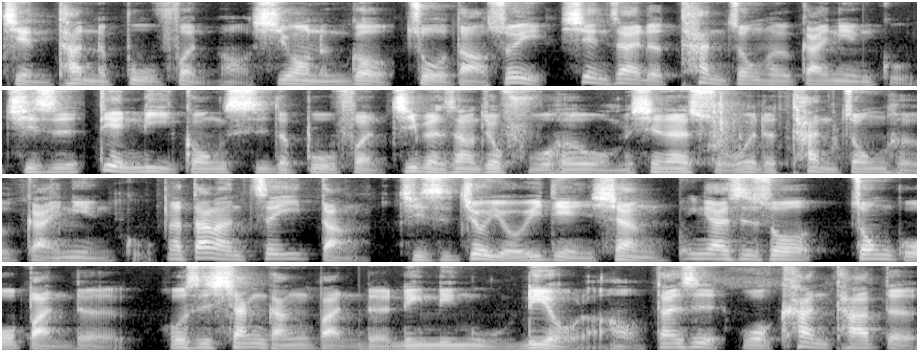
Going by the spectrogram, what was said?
减碳的部分哦，希望能够做到。所以现在的碳中和概念股，其实电力公司的部分基本上就符合我们现在所谓的碳中和概念股。那当然这一档其实就有一点像，应该是说中国版的。或是香港版的零零五六了哈，但是我看它的，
